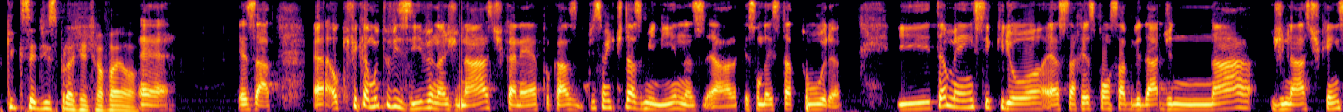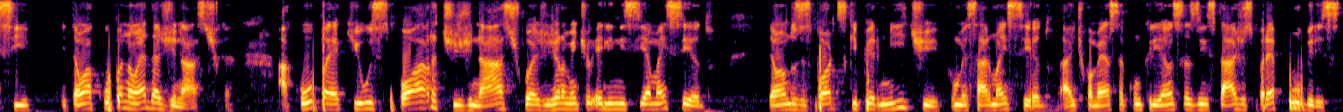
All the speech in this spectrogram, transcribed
O que, que você diz para gente, Rafael? É, Exato. É, o que fica muito visível na ginástica, né, por causa principalmente das meninas, é a questão da estatura. E também se criou essa responsabilidade na ginástica em si. Então a culpa não é da ginástica. A culpa é que o esporte ginástico geralmente ele inicia mais cedo. Então é um dos esportes que permite começar mais cedo. A gente começa com crianças em estágios pré-púberes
